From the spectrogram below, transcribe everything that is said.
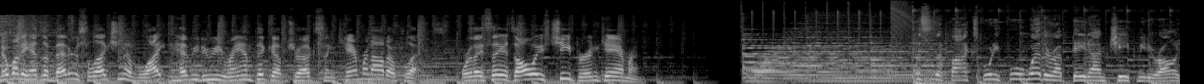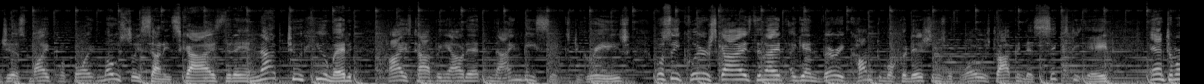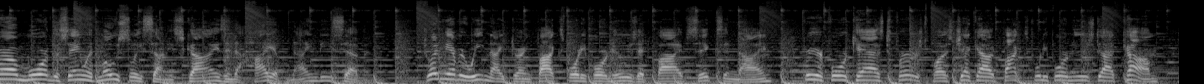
Nobody has a better selection of light and heavy duty Ram pickup trucks than Cameron Autoplex, where they say it's always cheaper in Cameron. This is a Fox 44 weather update. I'm Chief Meteorologist Mike LaPointe. Mostly sunny skies today and not too humid. Highs topping out at 96 degrees. We'll see clear skies tonight. Again, very comfortable conditions with lows dropping to 68. And tomorrow, more of the same with mostly sunny skies and a high of 97. Join me every weeknight during Fox 44 News at 5, 6, and 9 for your forecast first. Plus, check out fox44news.com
